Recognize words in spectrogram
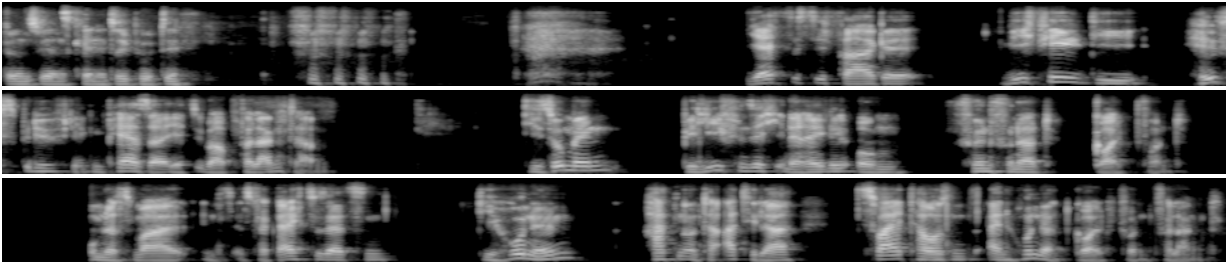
bei uns wären es keine Tribute. Jetzt ist die Frage, wie viel die hilfsbedürftigen Perser jetzt überhaupt verlangt haben. Die Summen beliefen sich in der Regel um 500 Goldpfund. Um das mal ins, ins Vergleich zu setzen, die Hunnen hatten unter Attila 2100 Goldpfund verlangt.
